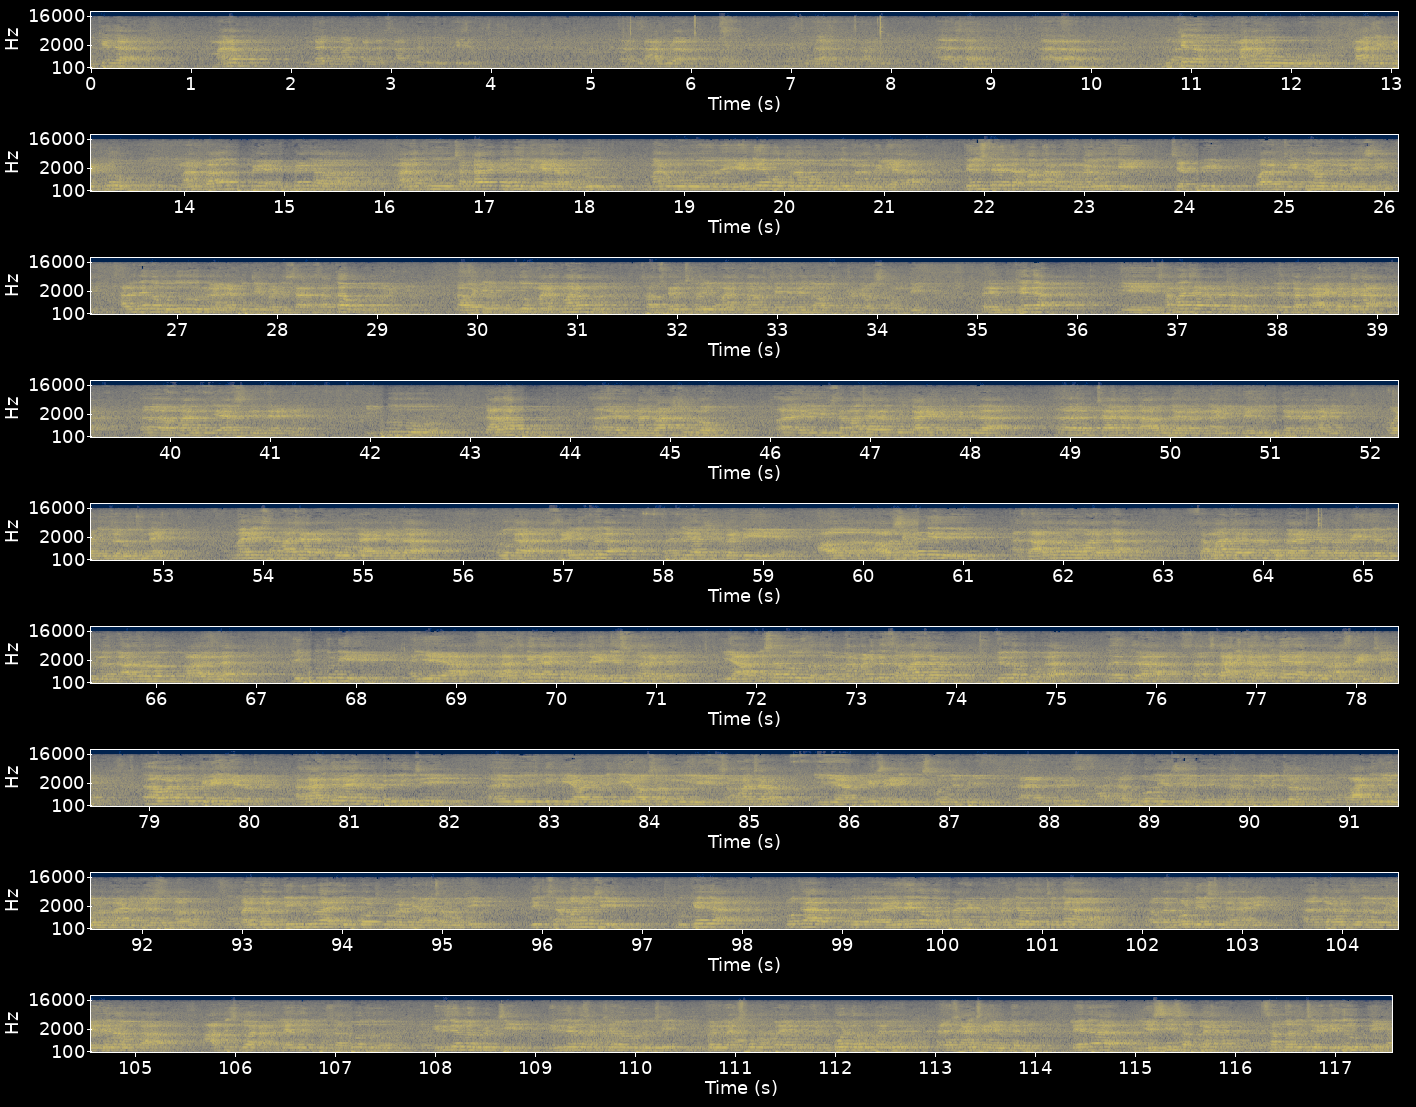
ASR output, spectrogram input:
ముఖ్యంగా మనం ఇందాక మాట్లాడిన సార్ పేరు తెలియదు. సార్ కూడా సార్. ఆ, ముఖ్యంగా మనము సార్ చెప్పినట్లు మనం బాగా ప్రిపేర్ ప్రిపేర్ కావాలి? మనకు చట్టాలంటే ఏదో తెలియాలి ముందు? మనము ఏం చేయబోతున్నామో ముందు మనం తెలియాలా? తెలిస్తేనే తప్ప మనం నలుగురికి చెప్పి వాళ్ళకి చైతన్యవంతులను చేసి ఆ విధంగా ముందుకు నడిపించేటువంటి స- సత్తా ఉంటుంది మనకి కాబట్టి ముందు మనకు మనం సంస్కరించుకొని మనకు మనం చైతన్యం కావాల్సినటువంటి అవసరం ఉంది. మరి ముఖ్యంగా ఈ సమాచార చట్టం యొక్క కార్యకర్తగా మనం చేయాల్సింది ఏంటంటే ఇప్పుడు దాదాపు మన రాష్ట్రంలో ఈ సమాచార కార్యకర్తల మీద చాలా దారులు జరగడం కానీ బెదిరింపు జరగడం కానీ వంటివి జరుగుతున్నాయి. మరి సమాచార కార్యకర్త ఒక సైనికుడిగా చేయాల్సినటువంటి ఆవశ్యకత ఆ దాడులలో భాగంగా సమాచారం హక్కు జరుగుతున్న దాడులలో భాగంగా ఇప్పుడు కొన్ని ఏ రాజకీయ నాయకులు కొంత ఏం చేస్తున్నారంటే ఈ ఆఫీసర్లు మనం అడిగిన సమాచారం ఉపయోగపోగా స్థానిక రాజకీయ నాయకులను ఆశ్రయించి వాళ్ళకు తెలియజేయడం ఆ రాజకీయ నాయకులు బెదిరించి ఆ, ఎందుకు ఈ అవసరం ఈ సమాచారం ఈ అప్లికేషన్ ఎడికి తీసుకొని చెప్పి ఫోన్ చేసి పిలిపించడం వాటిని ఇవ్వడం లాంటివి చేస్తున్నారు. మరి మనం దీన్ని కూడా ఎదుర్కోవాల్సినటువంటి అవసరం ఉంది. దీనికి సంబంధించి ముఖ్యంగా ఒక ఒక ఏదైనా ఒక ప్రాజెక్టు అంటే ఒక చిన్న ఒక రోడ్ చేసుకున్నా కానీ ఆ తర్వాత ఏదైనా ఒక ఆఫీస్ ద్వారా లేదా ఇప్పుడు సపోజ్ గిరిజనుల గురించి గిరిజనుల సంక్షేమం గురించి కొన్ని లక్షల రూపాయలు కొన్ని కోట్ల రూపాయలు శాంక్షన్ అయి ఉంటుంది. లేదా ఎస్సీ సప్లై సంబంధించిన నిధులు ఉంటాయి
